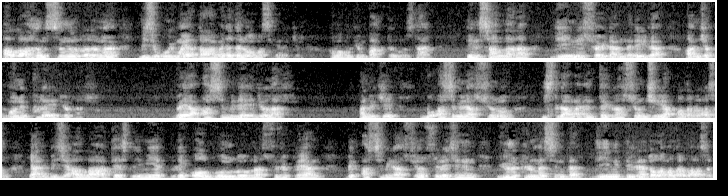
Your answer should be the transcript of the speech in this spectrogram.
Allah'ın sınırlarına bizi uymaya davet eden olması gerekir. Ama bugün baktığımızda insanlara dini söylemleriyle ancak manipüle ediyorlar veya asimile ediyorlar. Halbuki bu asimilasyonu İslam'a entegrasyon için yapmaları lazım. Yani bizi Allah'a teslimiyetlilik olgunluğuna sürükleyen bir asimilasyon sürecinin yürütülmesinde dini diline dolamaları lazım.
